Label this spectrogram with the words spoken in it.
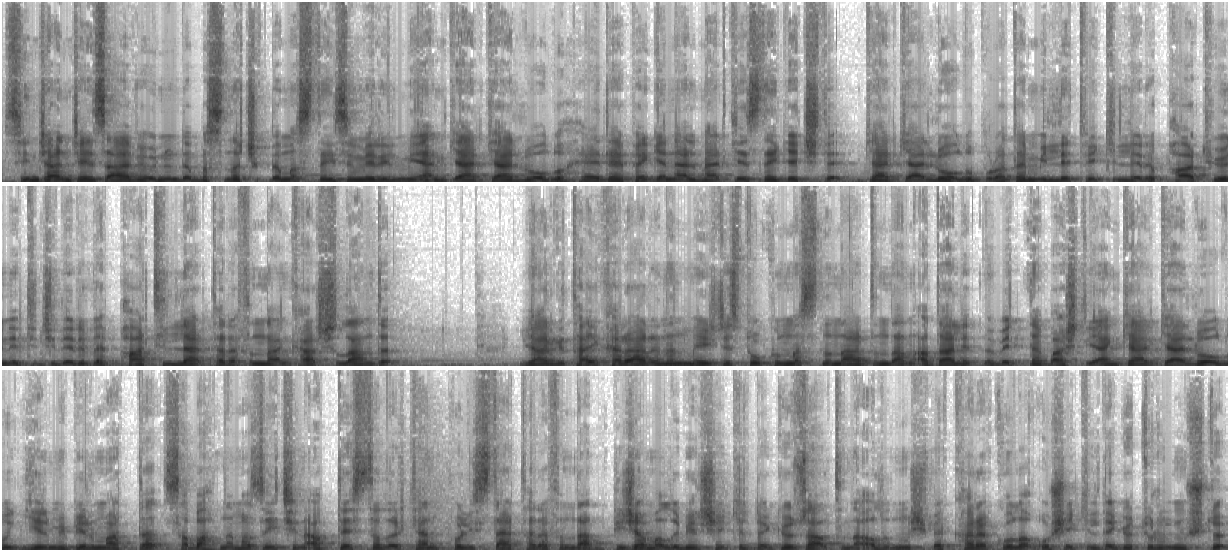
Sincan cezaevi önünde basın açıklamasına izin verilmeyen Gergerlioğlu HDP Genel Merkezi'ne geçti. Gergerlioğlu burada milletvekilleri, parti yöneticileri ve partililer tarafından karşılandı. Yargıtay kararının mecliste okunmasının ardından adalet nöbetine başlayan Gergerlioğlu 21 Mart'ta sabah namazı için abdest alırken polisler tarafından pijamalı bir şekilde gözaltına alınmış ve karakola o şekilde götürülmüştü.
